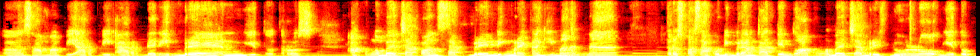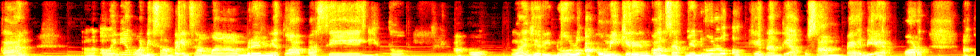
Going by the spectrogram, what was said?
uh, sama PR PR dari brand gitu. Terus aku ngebaca konsep branding mereka gimana. Terus pas aku diberangkatin tuh aku ngebaca brief dulu gitu kan. Uh, oh ini yang mau disampaikan sama brandnya tuh apa sih gitu. Aku pelajari dulu, aku mikirin konsepnya dulu. Oke, nanti aku sampai di airport, aku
